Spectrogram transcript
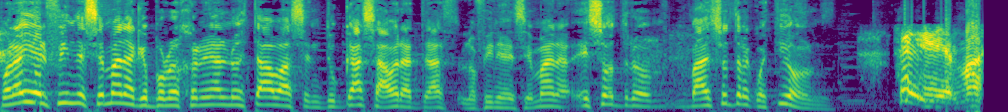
por ahí el fin de semana que por lo general no estabas en tu casa, ahora estás los fines de semana, es otro, va, es otra cuestión. Sí, es más,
